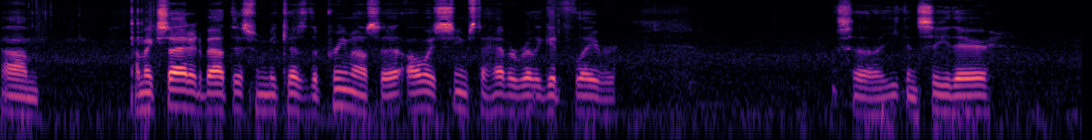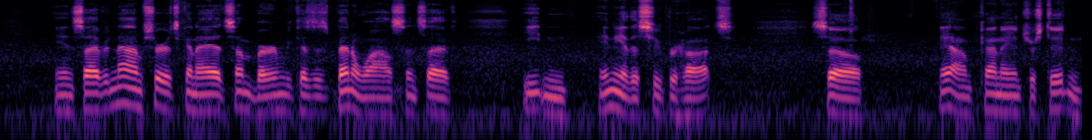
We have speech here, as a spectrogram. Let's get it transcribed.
Um, I'm excited about this one because the Primos uh, always seems to have a really good flavor. So you can see there inside of it. Now I'm sure it's going to add some burn because it's been a while since I've eaten any of the super hots so, yeah, I'm kind of interested in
